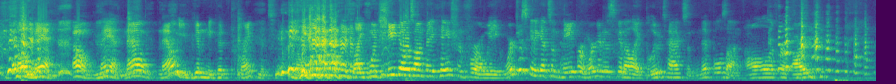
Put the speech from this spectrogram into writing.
Oh man! Oh man! Now, now you've given me good prank material. like when she goes on vacation for a week, we're just gonna get some paper and we're gonna just gonna like blue tack some nipples on all of her art.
